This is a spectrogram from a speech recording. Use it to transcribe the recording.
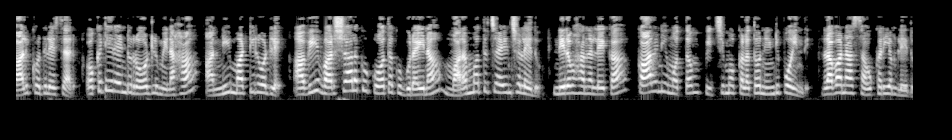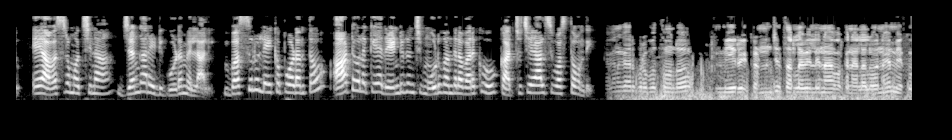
గాలి కొదిలేశారు. ఒకటి రెండు రోడ్లు మినహా అన్ని మట్టి రోడ్లే. అవి వర్షాలకు కోతకు గురైనా మరమ్మతు చేయించలేదు. నిర్వహణ లేక కాలనీ మొత్తం పిచ్చి మొక్కలతో నిండిపోయింది. రవాణా సౌకర్యం లేదు. ఏ అవసరం వచ్చినా జంగారెడ్డిగూడెం వెళ్ళాలి బస్సులు లేకపోవడంతో ఆటోలకే రెండు నుంచి మూడు వందల వరకు ఖర్చు చేయాల్సి వస్తోంది. జగన్ గారి ప్రభుత్వంలో మీరు ఇక్కడ నుంచి తరలి వెళ్ళిన ఒక నెలలోనే మీకు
